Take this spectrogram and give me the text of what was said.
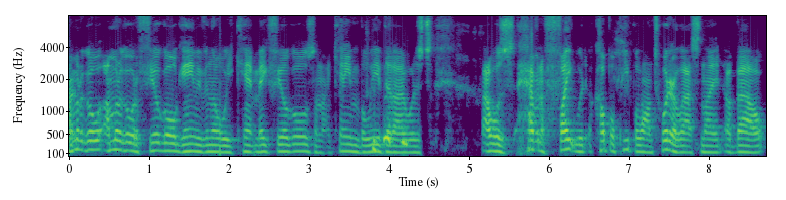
I'm gonna go. I'm gonna go with a field goal game, even though we can't make field goals, and I can't even believe that I was, I was having a fight with a couple people on Twitter last night about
